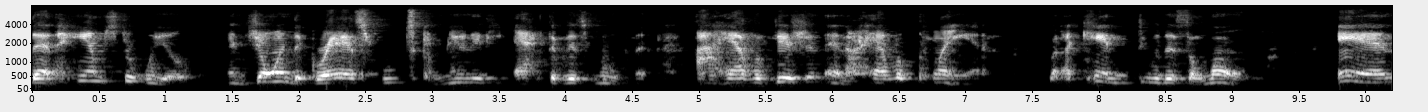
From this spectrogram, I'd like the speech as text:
that hamster wheel and join the grassroots community activist movement. I have a vision and I have a plan, but I can't do this alone. And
